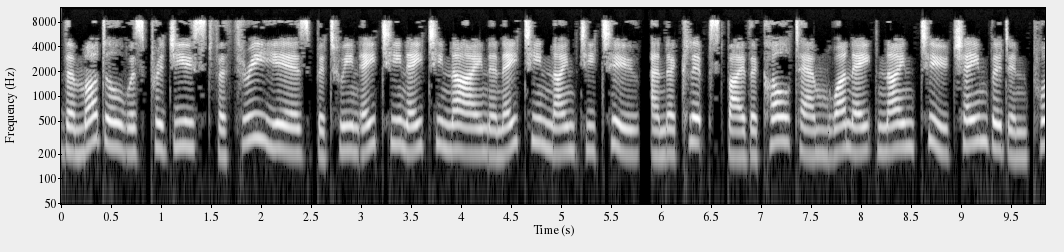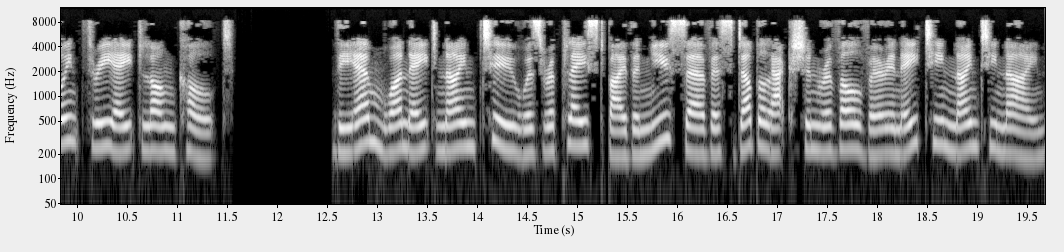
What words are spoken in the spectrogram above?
The model was produced for three years between 1889 and 1892, and eclipsed by the Colt M1892 chambered in .38 long Colt. The M1892 was replaced by the new service double-action revolver in 1899.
